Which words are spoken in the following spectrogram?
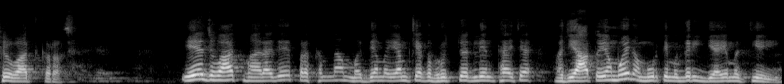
શું વાત કરો છો? એ જ વાત મહારાજે પ્રથમના મધ્યમાં એમ કે વૃત્તિઓ જ લીન થાય છે. હજી આ તો એમ હોય ને, મૂર્તિમાં ગરી ગયા, એમ જ થઈ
